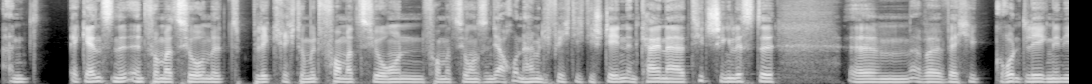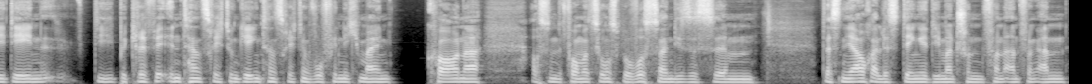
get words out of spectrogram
an ergänzenden Informationen mit Blickrichtung, mit Formationen. Formationen sind ja auch unheimlich wichtig. Die stehen in keiner Teaching-Liste. Ähm, aber welche grundlegenden Ideen, die Begriffe in Tanzrichtung, Gegentanzrichtung, wo finde ich meinen Corner, auch so ein Formationsbewusstsein, dieses, ähm, das sind ja auch alles Dinge, die man schon von Anfang an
